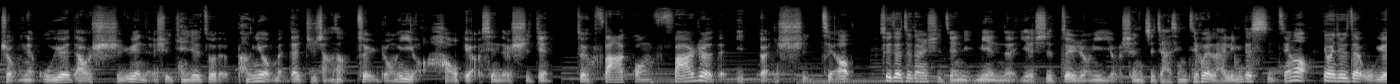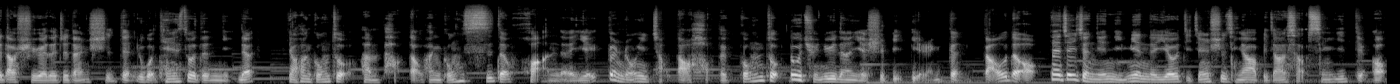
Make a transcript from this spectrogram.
中，那五月到十月呢，是天蝎座的朋友们在职场上最容易有好表现的时间，最发光发热的一段时间哦。所以在这段时间里面呢，也是最容易有升职加薪机会来临的时间哦。另外就是在五月到十月的这段时间，如果天蝎座的你呢要换工作、换跑道、换公司的话呢，也更容易找到好的工作，录取率呢也是比别人更高的哦。在这一整年里面呢，也有几件事情要比较小心一点哦。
